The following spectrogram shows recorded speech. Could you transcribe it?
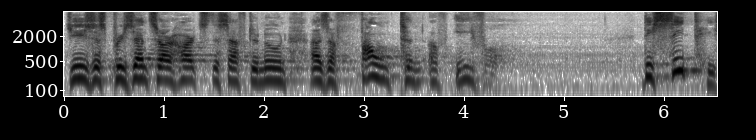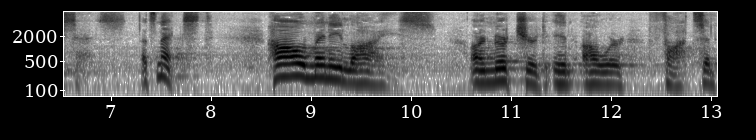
Jesus presents our hearts this afternoon as a fountain of evil. Deceit, he says. That's next. How many lies are nurtured in our thoughts, and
